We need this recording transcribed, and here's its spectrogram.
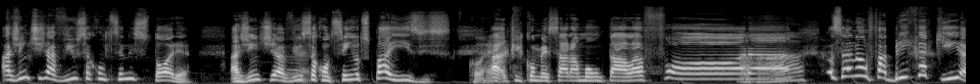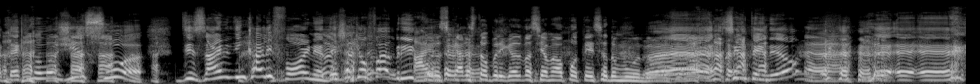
a gente já viu isso acontecer na história. A gente já viu isso acontecer em outros países. Correto. ah, que começaram a montar lá fora. Aham. Você não, fabrica aqui, a tecnologia é sua. Designed em Califórnia, deixa que eu fabrico. Aí os caras estão brigando pra ser a maior potência do mundo. hoje, né? É, você entendeu? É, é, é.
